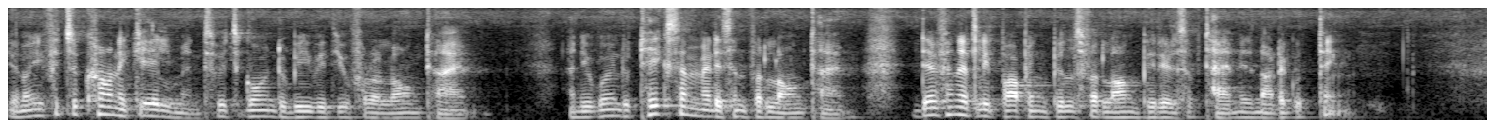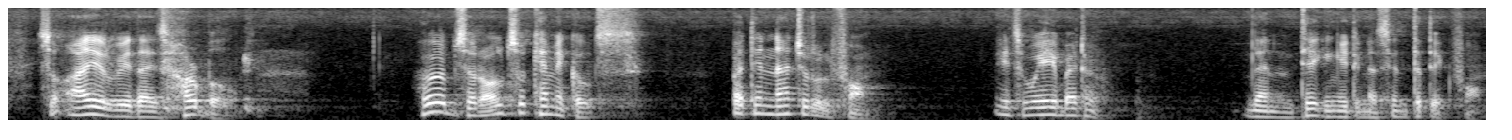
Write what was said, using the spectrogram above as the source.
you know, if it's a chronic ailment which is going to be with you for a long time, and you're going to take some medicine for a long time, definitely popping pills for long periods of time is not a good thing. So Ayurveda is herbal. Herbs are also chemicals, but in natural form. It's way better than taking it in a synthetic form.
